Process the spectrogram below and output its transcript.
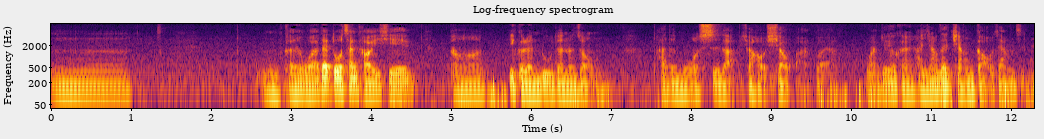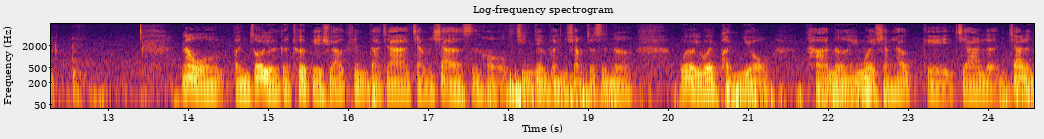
嗯，嗯，可能我要再多参考一些，呃，一个人录的那种他的模式啦，比较好笑吧，对啊，不然就有可能很像在讲稿这样子。那我本周有一个特别需要跟大家讲一下的时候，经验分享就是呢，我有一位朋友。他呢，因为想要给家人，家人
